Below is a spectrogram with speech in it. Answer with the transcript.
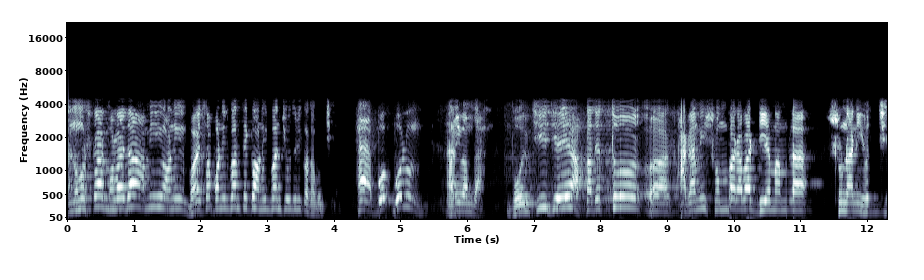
নমস্কার মলয়দা আমি ভয়েস অফ অনির্বাণ থেকে অনির্বাণ চৌধুরী কথা বলছি। হ্যাঁ বলুন হ্যাঁ। অনির্বাণদা বলছি যে আপনাদের তো আগামী সোমবার আবার ডিএ মামলা শুনানি হচ্ছে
